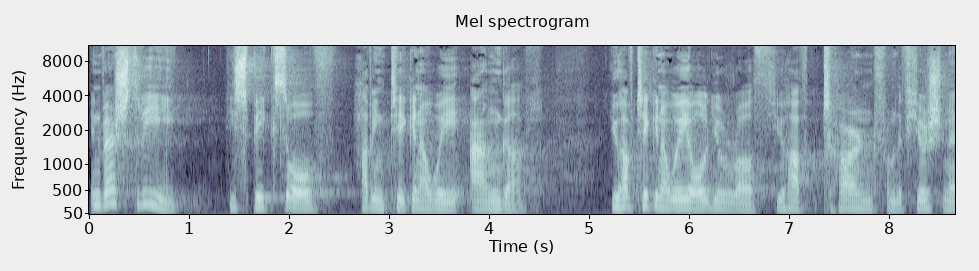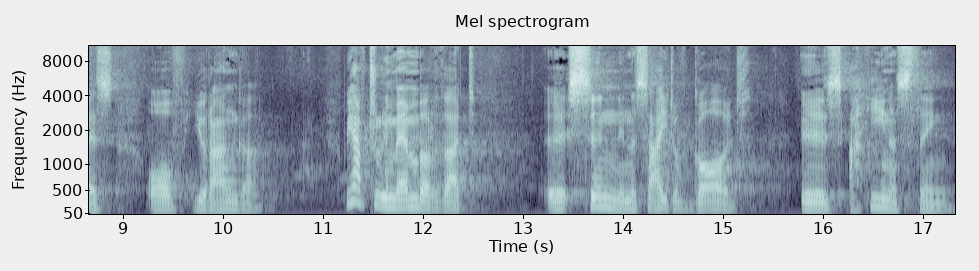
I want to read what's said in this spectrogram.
In verse 3, he speaks of having taken away anger. You have taken away all your wrath. You have turned from the fierceness of your anger. We have to remember that uh, sin in the sight of God is a heinous thing.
